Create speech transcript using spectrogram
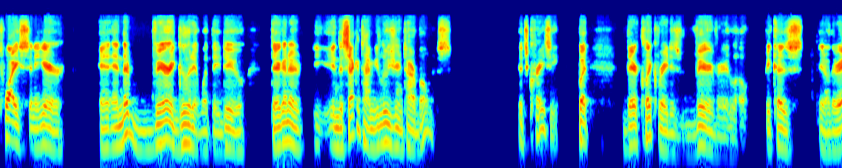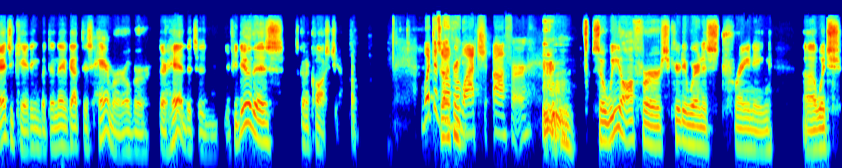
twice in a year, and, and they're very good at what they do, they're gonna in the second time you lose your entire bonus. It's crazy, but their click rate is very very low because you know they're educating, but then they've got this hammer over their head that says if you do this, it's going to cost you. What does so Overwatch think, offer? so we offer security awareness training, uh, which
